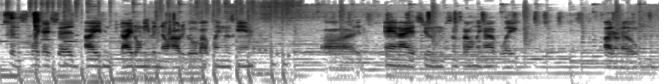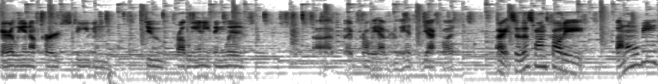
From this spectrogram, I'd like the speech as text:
Because, like I said, I, I don't even know how to go about playing this game. Uh, and I assume since I only have, like, I don't know, barely enough cards to even do probably anything with, uh, I probably haven't really hit the jackpot. Alright, so this one's called a Bunnelby?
